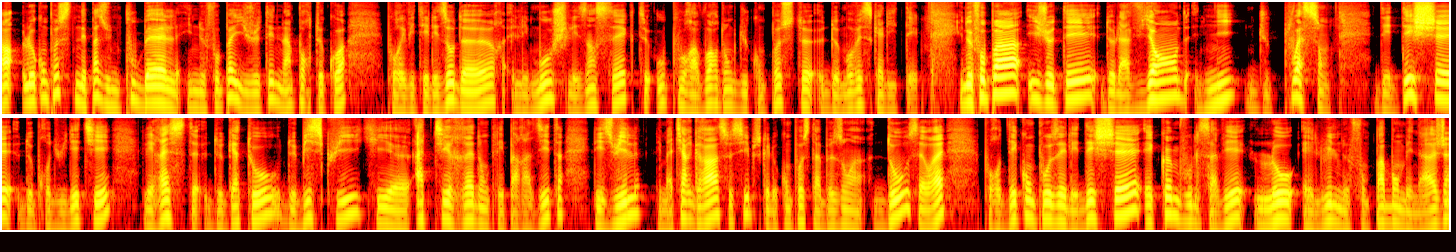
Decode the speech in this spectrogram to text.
Alors, le compost n'est pas une poubelle, il ne faut pas y jeter n'importe quoi pour éviter les odeurs, les mouches, les insectes ou pour avoir donc du compost de mauvaise qualité. Il ne faut pas y jeter de la viande ni du poisson des déchets de produits laitiers, les restes de gâteaux, de biscuits qui euh, attireraient donc les parasites, les huiles, les matières grasses aussi, puisque le compost a besoin d'eau, c'est vrai, pour décomposer les déchets. Et comme vous le savez, l'eau et l'huile ne font pas bon ménage,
